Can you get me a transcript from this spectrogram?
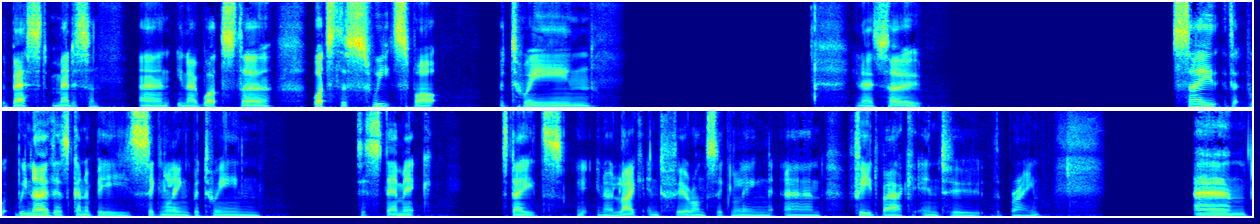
the best medicine and you know what's the what's the sweet spot between you know so say that we know there's going to be signaling between systemic states you know like interferon signaling and feedback into the brain. And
